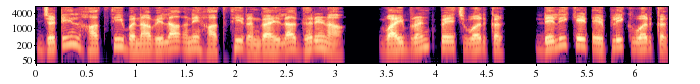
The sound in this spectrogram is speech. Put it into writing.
જટિલ હાથથી બનાવેલા અને હાથથી રંગાયેલા ઘરેણાં vibrant patch work delicate applique work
